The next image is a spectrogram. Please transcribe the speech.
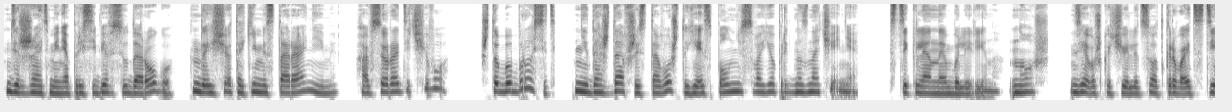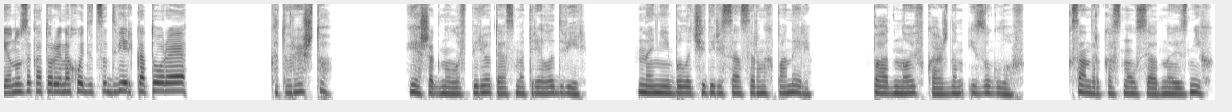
Держать меня при себе всю дорогу, да еще такими стараниями. А все ради чего? Чтобы бросить, не дождавшись того, что я исполню свое предназначение. Стеклянная балерина, нож, девушка, чье лицо открывает стену, за которой находится дверь, которая... Которая что? Я шагнула вперед и осмотрела дверь. На ней было четыре сенсорных панели, по одной в каждом из углов. Ксандр коснулся одной из них,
